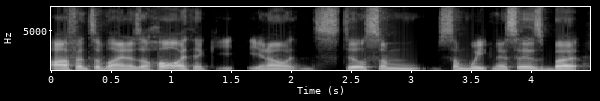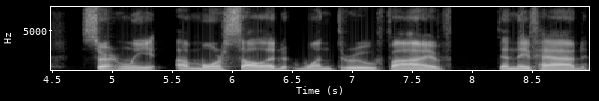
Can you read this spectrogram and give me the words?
offensive line as a whole. I think you know still some some weaknesses, but certainly a more solid one through five than they've had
